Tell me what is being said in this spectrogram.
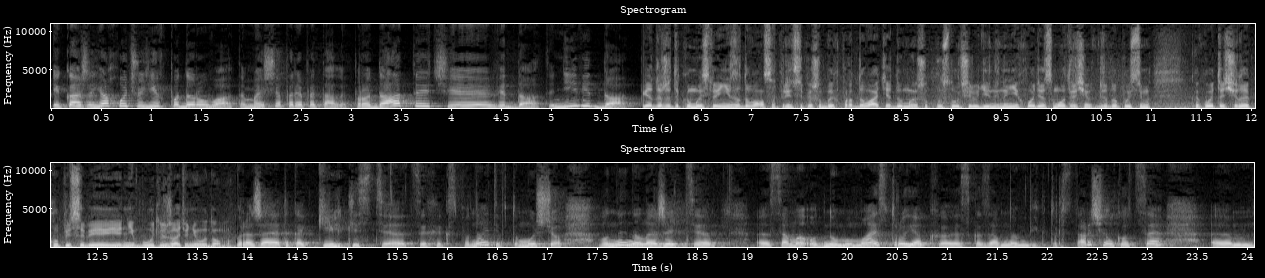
і каже: Я хочу їх подарувати. Ми ще перепитали, продати чи віддати? Ні, віддати. Я даже такой мыслью не задавался, в принципе, чтобы их продавать. Я думаю, что пусть лучше люди на них ходят, смотрят, чем, допустим, какой-то человек купит себе и они будут лежать у него дома. Вражає така кількість е, цих експонатів, тому що вони належать е, е, саме одному майстру, як е, сказав нам Віктор Старченко. Це ем,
